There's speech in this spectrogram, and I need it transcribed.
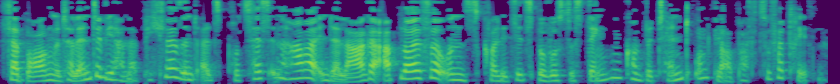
Verborgene Talente wie Hanna Pichler sind als Prozessinhaber in der Lage, Abläufe und qualitätsbewusstes Denken kompetent und glaubhaft zu vertreten.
